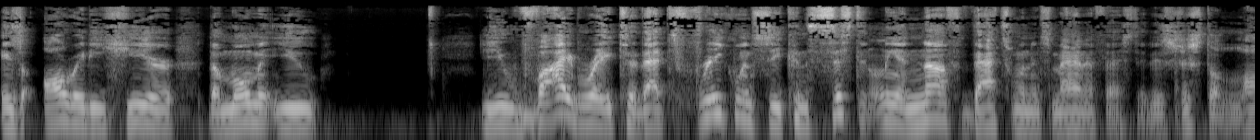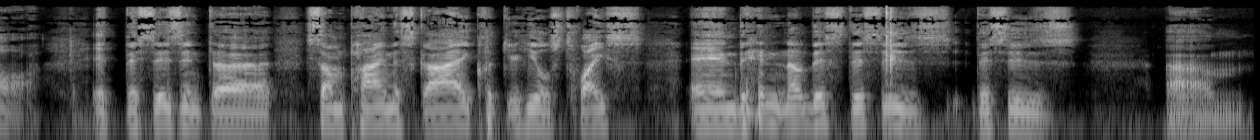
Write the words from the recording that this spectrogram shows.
is already here the moment you you vibrate to that frequency consistently enough, that's when it's manifested. It's just a law. It, this isn't, uh, some pie in the sky, click your heels twice. And then, no, this, this is, this is, um,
